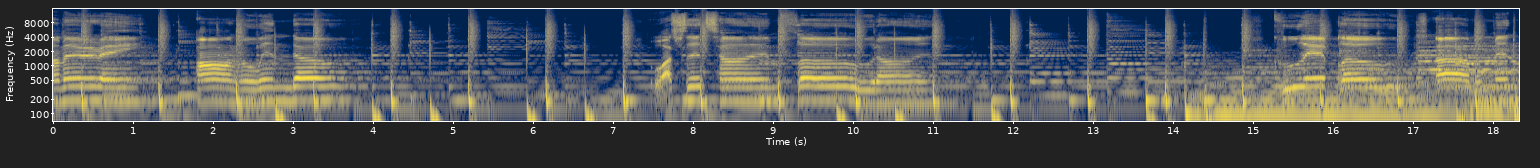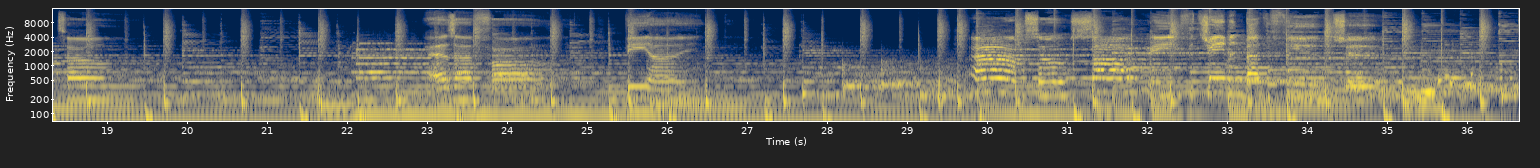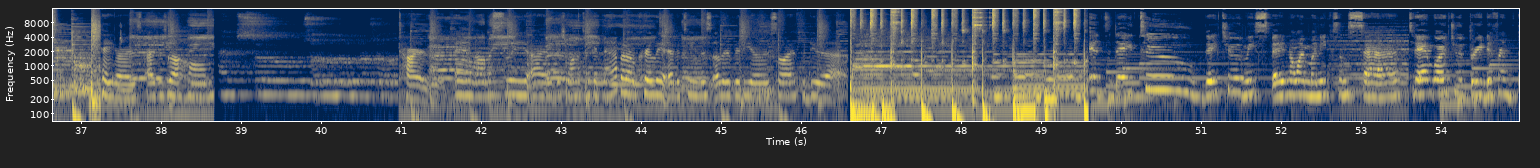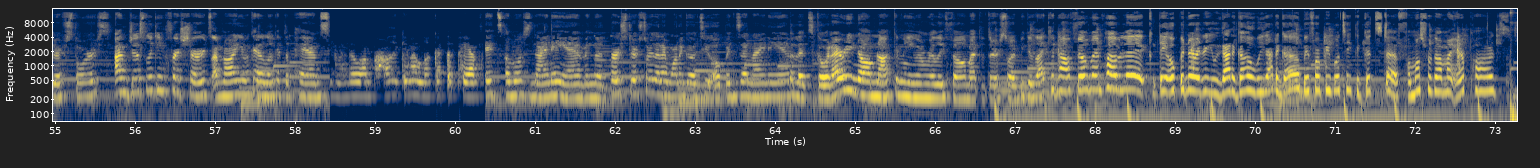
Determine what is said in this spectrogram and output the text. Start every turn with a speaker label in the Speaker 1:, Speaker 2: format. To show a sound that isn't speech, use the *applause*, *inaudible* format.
Speaker 1: Summer rain on a window. Watch the time float on. Cool it blows a memento
Speaker 2: just got home. I'm so, so, tired. And honestly, I just want to take a nap, but I'm currently editing this other video, so I have to do that. It's day two. Day two of me spending all my money because I'm sad. Today I'm going to three different thrift stores. I'm just looking for shirts. I'm not even gonna look at the pants. Though I'm probably gonna look at the pants. It's almost 9 a.m. and the first thrift store that I want to go to opens at 9 a.m. But let's go. And I already know I'm not gonna even really film at the thrift store because I cannot film in public. They opened already. We gotta go. We gotta go before people take the good stuff. Almost forgot my AirPods.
